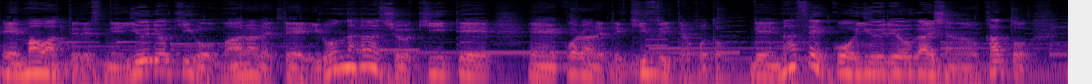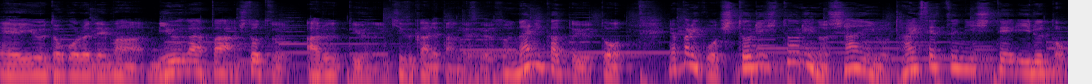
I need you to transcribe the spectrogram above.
えー回ってですね、有料企業を回られて、いろんな話を聞いて、えー来られて気づいたこと。で、なぜこう有料会社なのかというところで、まあ、理由がやっぱ一つあるっていうのに気づかれたんですけど、それ何かというと、やっぱりこう一人一人の社員を大切にしていると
